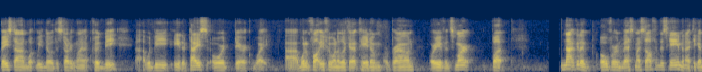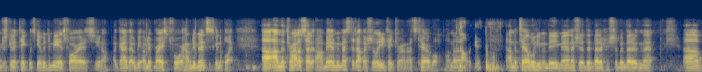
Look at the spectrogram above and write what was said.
based on what we know the starting lineup could be uh, would be either Theis or Derrick White. Uh, wouldn't fault you if we want to look at Tatum or Brown or even Smart, but not going to overinvest myself in this game. And I think I'm just going to take what's given to me as far as, you know, a guy that would be underpriced for how many minutes he's going to play. Uh, on the Toronto side, oh man, we messed it up. I should have let you take Toronto. That's terrible. I'm a, no, I'm a terrible human being, man. I should have did better. I should have been better than that. Uh,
